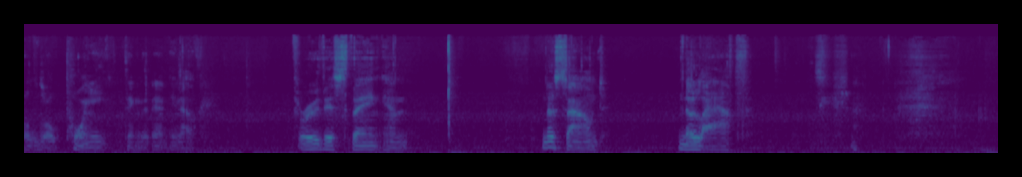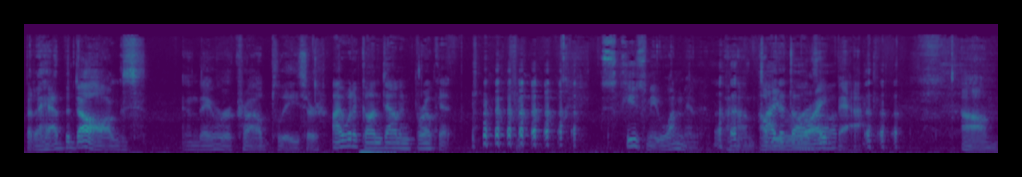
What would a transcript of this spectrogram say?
a little pointy thing that, you know, through this thing and no sound, no laugh. but I had the dogs, and they were a crowd pleaser. I would have gone down and broke it. Excuse me one minute. Um, I'll be right off. back. Um,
